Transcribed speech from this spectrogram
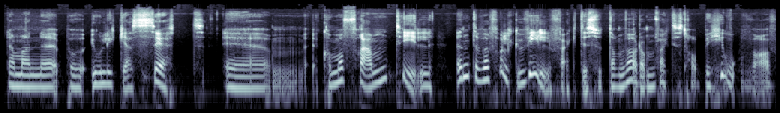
Där man eh, på olika sätt eh, kommer fram till, inte vad folk vill faktiskt, utan vad de faktiskt har behov av.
